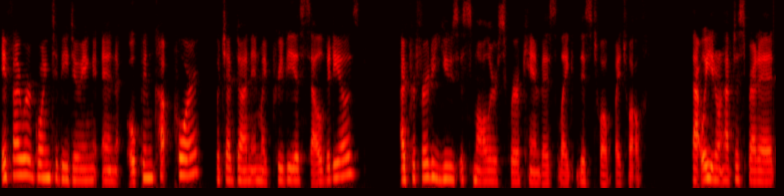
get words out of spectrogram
If I were going to be doing an open cup pour, which I've done in my previous cell videos, I prefer to use a smaller square canvas like this 12 by 12. That way you don't have to spread it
